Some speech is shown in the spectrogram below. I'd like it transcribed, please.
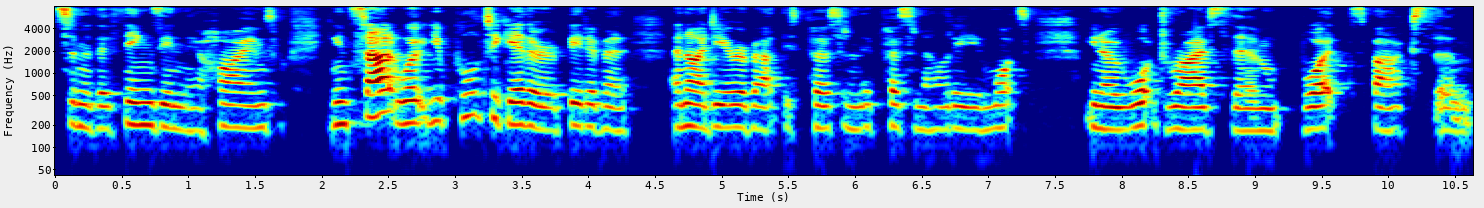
some of the things in their homes. You can start work you pull together a bit of a, an idea about this person and their personality and what's you know what drives them what sparks them.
